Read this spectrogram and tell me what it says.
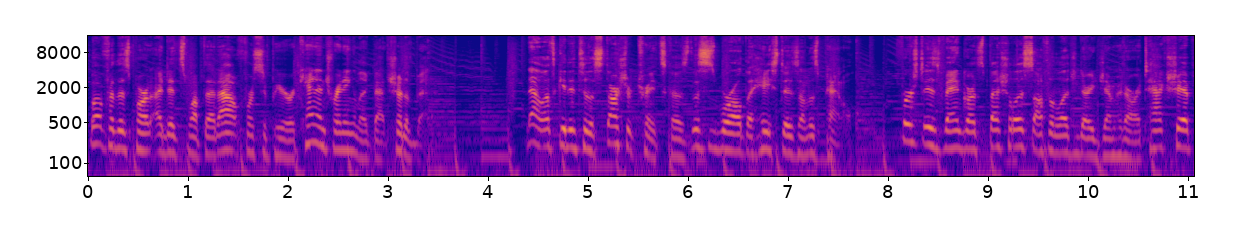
but for this part I did swap that out for superior cannon training like that should have been. Now let's get into the starship traits, because this is where all the haste is on this panel. First is Vanguard Specialist off the legendary Jem'Hadar attack ship,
